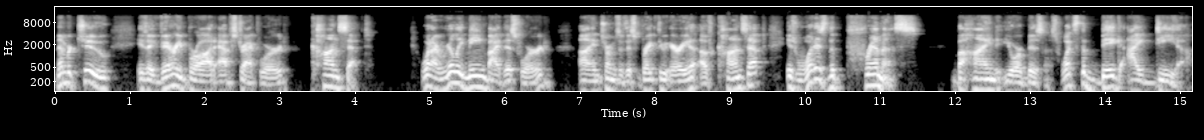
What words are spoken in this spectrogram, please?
Number two is a very broad, abstract word concept. What I really mean by this word, uh, in terms of this breakthrough area of concept, is what is the premise behind your business? What's the big idea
